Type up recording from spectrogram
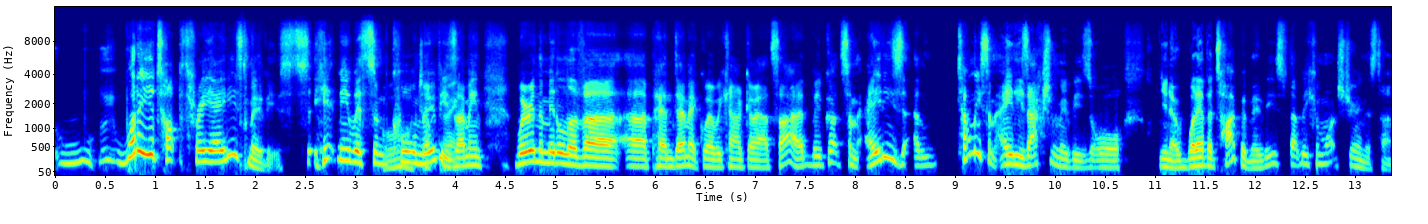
what are your top three 80s movies? Hit me with some Ooh, cool movies. three. i mean we're in the middle of a, a pandemic where we can't go outside. We've got some 80s uh, tell me some 80s action movies or you know whatever type of movies that we can watch during this time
